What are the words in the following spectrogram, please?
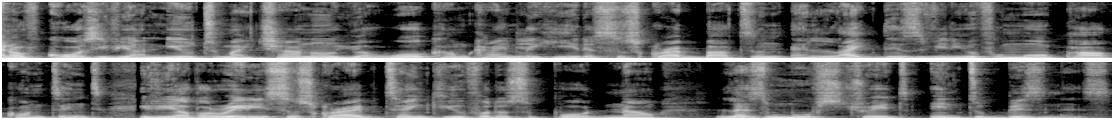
And of course, if you are new to my channel, you are welcome. Kindly hit the subscribe button and like this video for more power content. If you have already subscribed, thank you for the support. Now, let's move straight into business.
